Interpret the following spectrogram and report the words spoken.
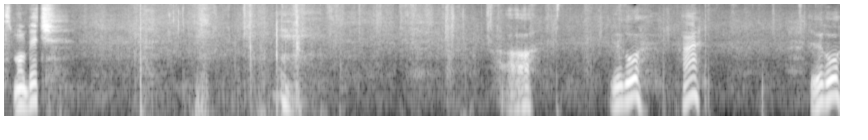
Small bitch. Du er god. Hæ? Du er god.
